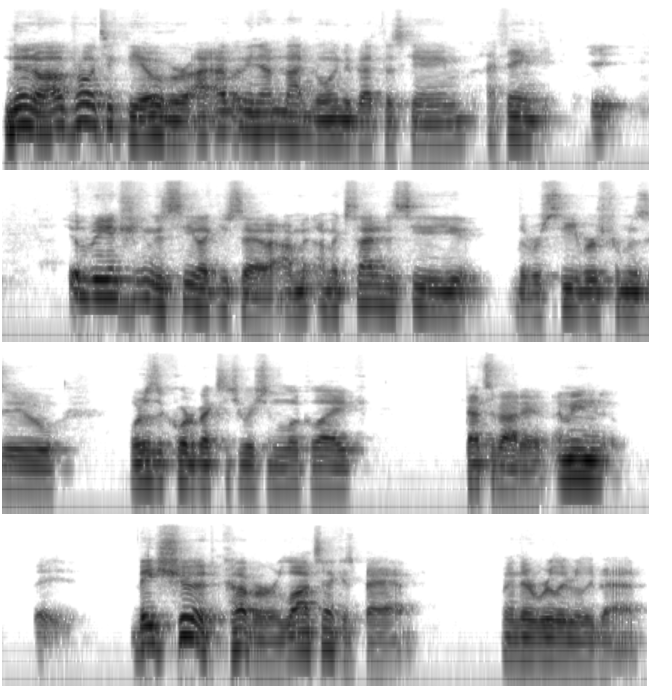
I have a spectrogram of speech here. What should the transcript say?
No, no, I would probably take the over. I, I mean, I'm not going to bet this game. I think it, will be interesting to see. Like you said, I'm I'm excited to see the receivers from Mizzou. What does the quarterback situation look like? That's about it. I mean, they should cover. La Tech is bad. I mean, they're really, really bad.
